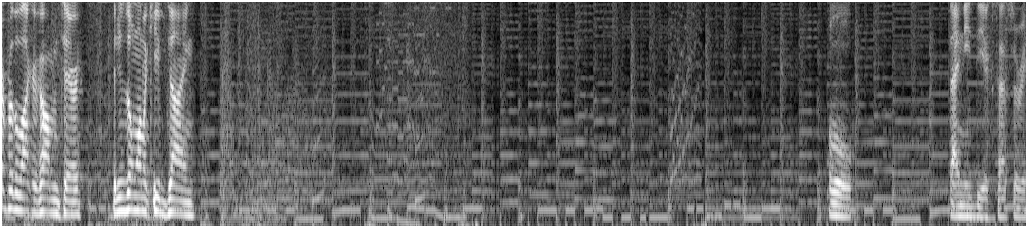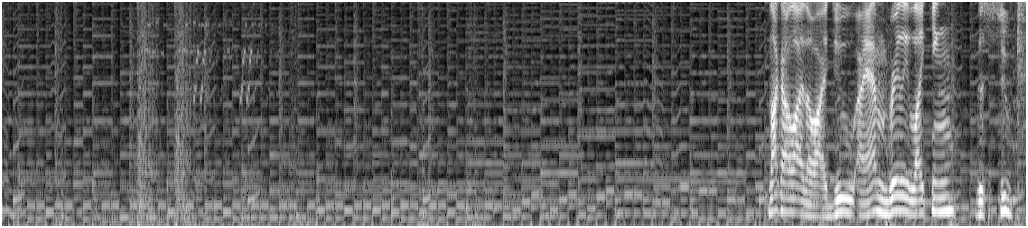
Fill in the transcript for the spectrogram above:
Sorry for the lack of commentary. I just don't want to keep dying. Oh. I need the accessory. Not gonna lie though, I do, I am really liking the suit.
